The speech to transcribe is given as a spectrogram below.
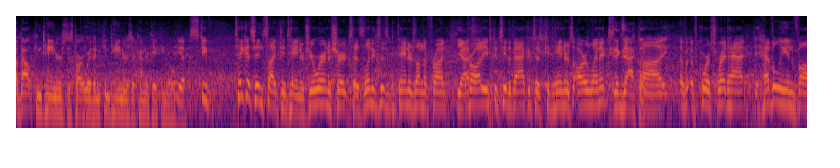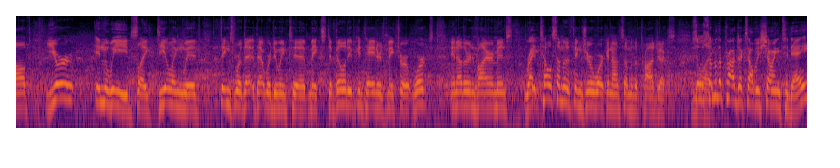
about containers to start with and containers are kind of taking over. Yeah, Steve, take us inside containers. You're wearing a shirt that says Linux is containers on the front. Yes. If our audience could see the back, it says containers are Linux. Exactly. Uh, of, of, course, Red Hat heavily involved. You're in the weeds, like dealing with things that, that we're doing to make stability of containers, make sure it works in other environments. Right. Tell us some of the things you're working on, some of the projects. So some of the projects I'll be showing today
